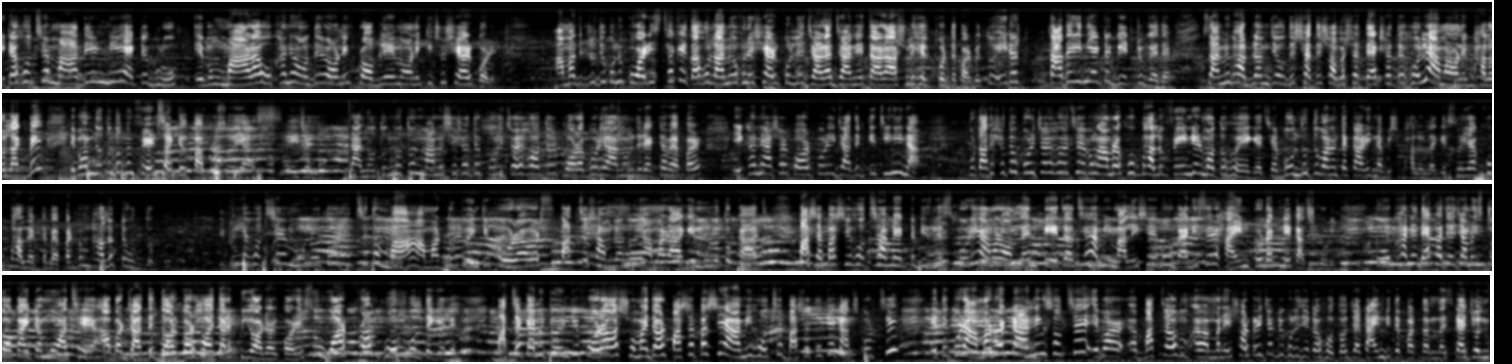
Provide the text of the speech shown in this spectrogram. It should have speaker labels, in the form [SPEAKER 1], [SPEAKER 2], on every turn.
[SPEAKER 1] এটা হচ্ছে মাদের নিয়ে একটা গ্রুপ এবং মারা ওখানে ওদের অনেক প্রবলেম অনেক কিছু শেয়ার করে। আমাদের যদি কোনো কোয়ারিজ থাকে, তাহলে আমি ওখানে শেয়ার করলে যারা জানে তারা আসলে হেল্প করতে পারবে। তো এটা তাদেরই নিয়ে একটা গেট টুগেদার তো আমি ভাবলাম যে ওদের সাথে, সবার সাথে একসাথে হলে আমার অনেক ভালো লাগবে এবং আমি নতুন নতুন ফ্রেন্ড সার্কেল পাবো। এই জন্য। না, নতুন নতুন মানুষের সাথে পরিচয় হওয়া তো বরাবরই আনন্দের একটা ব্যাপার। এখানে আসার পরপরই যাদেরকে চিনি না তাদের সাথেও পরিচয় হয়েছে এবং আমরা খুব ভালো ফ্রেন্ডের মতো হয়ে গেছে। আর বন্ধুত্ব বানাতে কারি না বেশি ভালো লাগে। সো ইয়া খুব ভালো একটা ব্যাপার এবং ভালো একটা উদ্যোগ। আমি হচ্ছে মূলত হচ্ছে তো মা আমার তো টোয়েন্টি ফোর আওয়ার্স বাচ্চা সামলানোই আমার আগে মূলত কাজ। পাশাপাশি হচ্ছে আমি একটা বিজনেস করি আমার অনলাইন পেজ আছে আমি মালয়েশিয়া এবং ভ্যানিসের হাইন প্রোডাক্ট নিয়ে কাজ করি। তো ওখানে দেখা যায় যে আমার স্টক আইটেমও আছে আবার যাদের দরকার হয় তারা প্রি অর্ডার করে। সো ওয়ার্ক ফ্রম হোম বলতে গেলে বাচ্চাকে আমি টোয়েন্টি ফোর আওয়ার সময় দেওয়ার পাশাপাশি আমি হচ্ছে বাসা থেকে কাজ করছি এতে করে আমারও হচ্ছে এবার বাচ্চা মানে সরকারি চাকরিগুলো যেটা হতো যা টাইম দিতে পারতাম না স্ক্যাজুয়াল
